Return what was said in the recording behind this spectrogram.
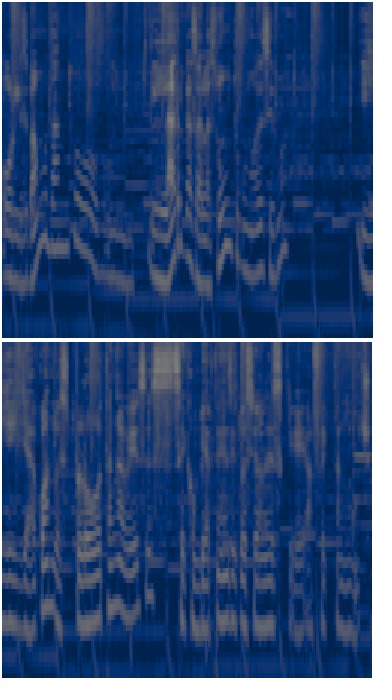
o les vamos dando mm, largas al asunto, como decimos, y ya cuando explotan a veces se convierten en situaciones que afectan mucho.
